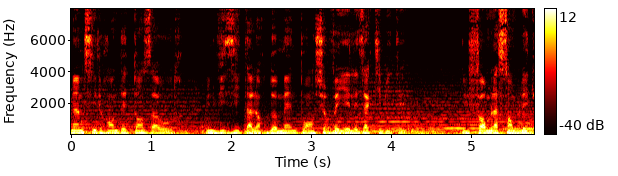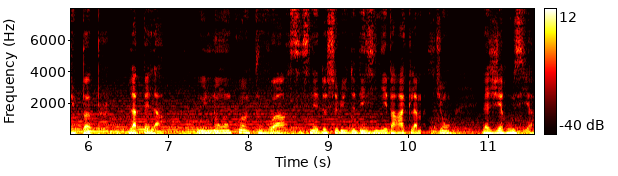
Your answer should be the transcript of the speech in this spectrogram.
même s'ils rendent de temps à autre une visite à leur domaine pour en surveiller les activités. Ils forment l'assemblée du peuple, l'appella, où ils n'ont aucun pouvoir si ce n'est de celui de désigner par acclamation la Gérousia,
